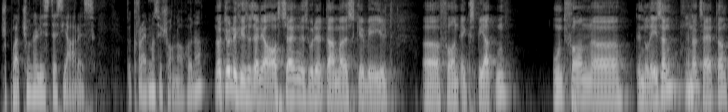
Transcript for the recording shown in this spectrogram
Sportjournalist des Jahres. Da freut man sich schon auch, oder? Natürlich ist es eine Auszeichnung. Es wurde damals gewählt äh, von Experten und von äh, den Lesern mhm. einer Zeitung.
